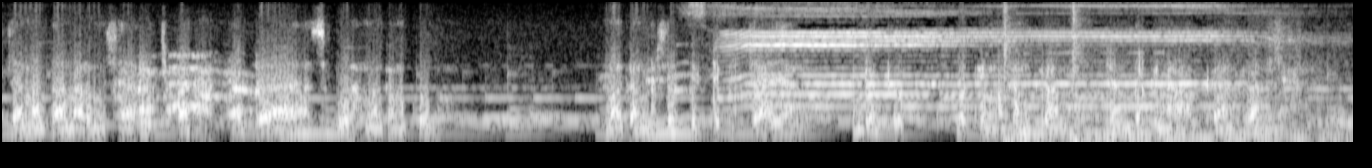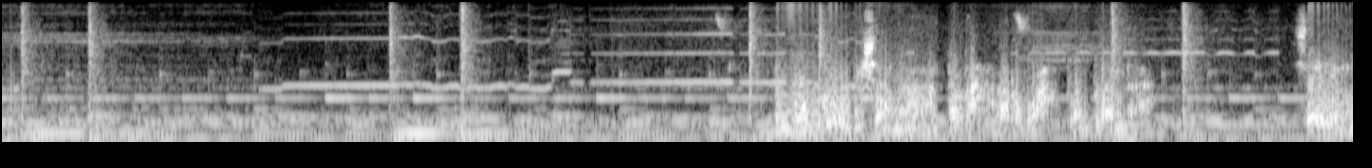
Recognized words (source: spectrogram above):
kecamatan Arumsari, Jepara, ada sebuah makam kuno. Makam tersebut dipercaya sana adalah arwah pun Belanda. Sering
